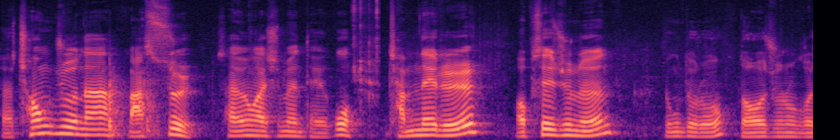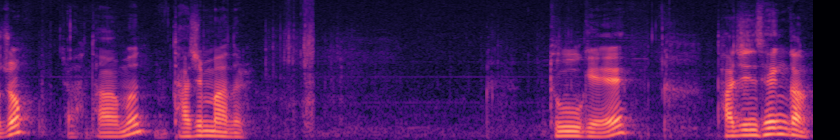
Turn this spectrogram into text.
자, 청주나 맛술 사용하시면 되고 잡내를 없애주는 용도로 넣어주는 거죠. 자, 다음은 다진 마늘 두 개, 다진 생강.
